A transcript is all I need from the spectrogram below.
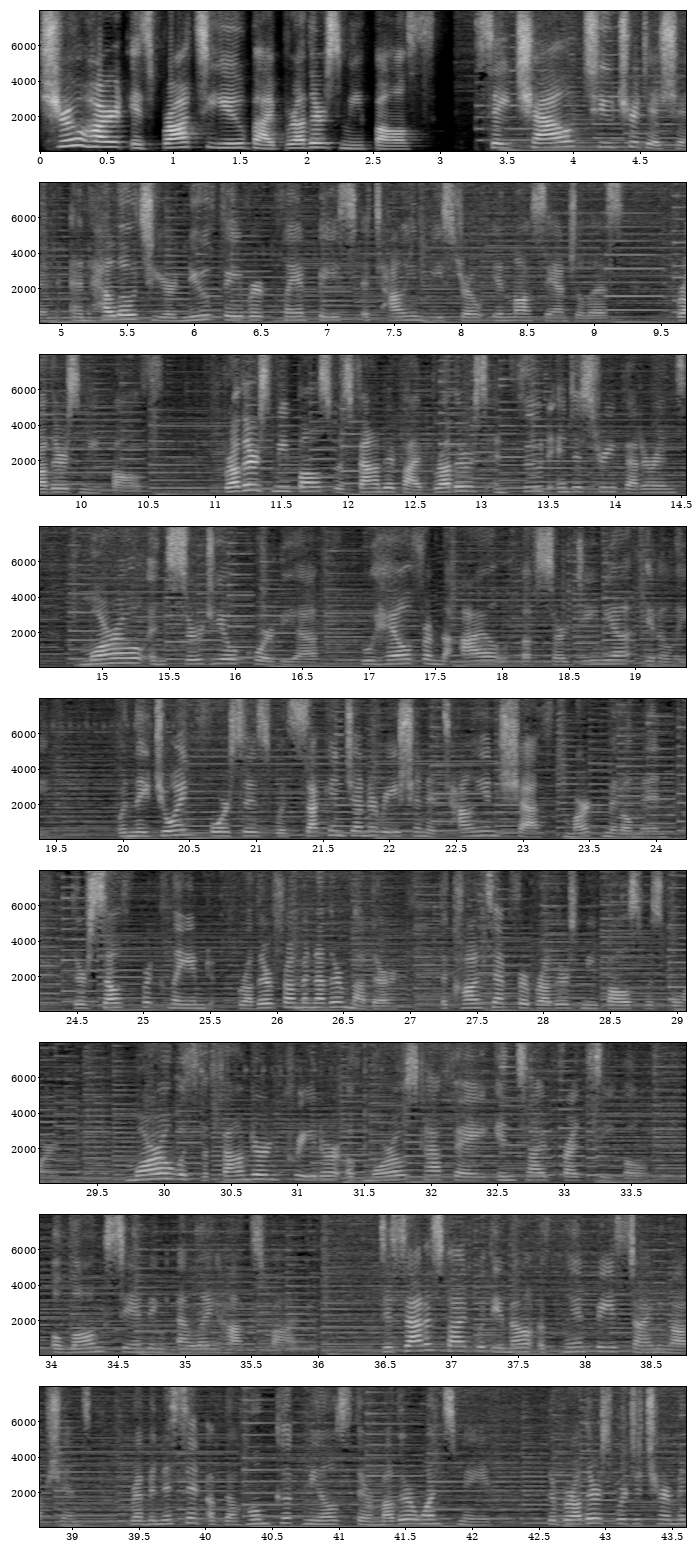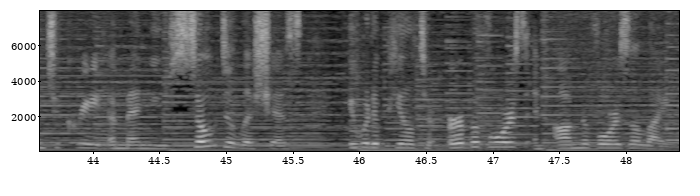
True Heart is brought to you by Brothers Meatballs. Say ciao to tradition and hello to your new favorite plant based Italian bistro in Los Angeles, Brothers Meatballs. Brothers Meatballs was founded by brothers and food industry veterans Mauro and Sergio Corbia, who hail from the Isle of Sardinia, Italy. When they joined forces with second generation Italian chef Mark Middleman, their self proclaimed brother from another mother, the concept for Brothers Meatballs was born. Mauro was the founder and creator of Mauro's Cafe inside Fred Segal, a long standing LA hotspot. Dissatisfied with the amount of plant based dining options, Reminiscent of the home cooked meals their mother once made, the brothers were determined to create a menu so delicious it would appeal to herbivores and omnivores alike.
